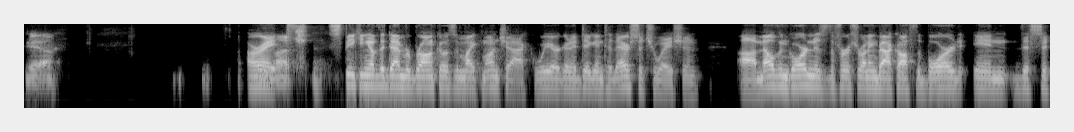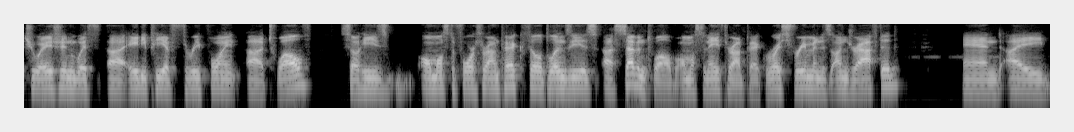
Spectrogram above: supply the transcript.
Yeah. All right. Speaking of the Denver Broncos and Mike Munchak, we are going to dig into their situation. Uh, Melvin Gordon is the first running back off the board in this situation with uh, ADP of 3.12. Uh, so he's almost a fourth round pick. Phillip Lindsay is uh, 712, almost an eighth round pick. Royce Freeman is undrafted. And I,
